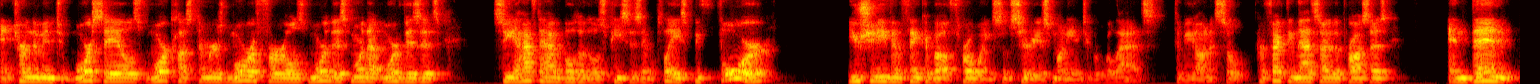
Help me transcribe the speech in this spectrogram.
and turn them into more sales, more customers, more referrals, more this, more that, more visits. So you have to have both of those pieces in place before you should even think about throwing some serious money into Google Ads, to be honest. So perfecting that side of the process and then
